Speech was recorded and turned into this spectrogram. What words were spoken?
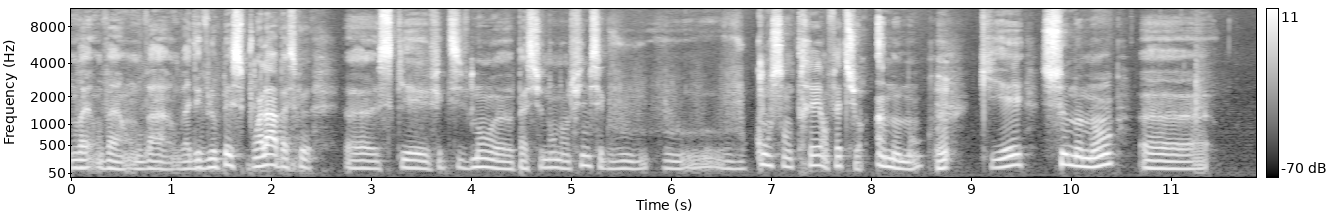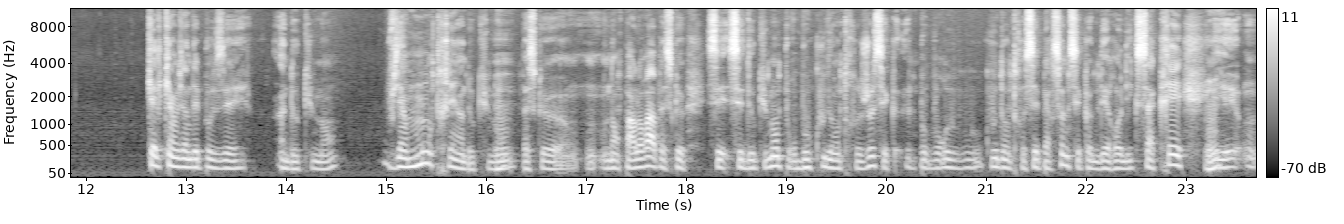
on va, on va, on va, on va développer ce point-là parce que euh, ce qui est effectivement euh, passionnant dans le film, c'est que vous, vous, vous concentrez en fait sur un moment mmh. qui est ce moment euh, quelqu'un vient déposer un document, vient montrer un document, mmh. parce que on, en parlera, parce que ces documents, pour beaucoup d'entre eux, c'est pour beaucoup d'entre ces personnes, c'est comme des reliques sacrées. Mmh. Et on,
